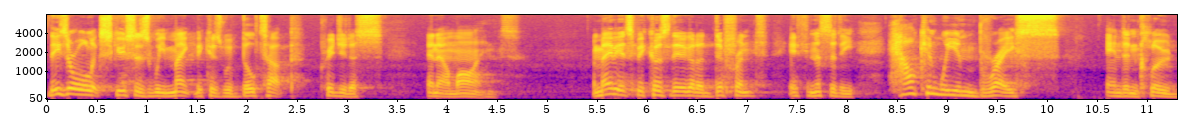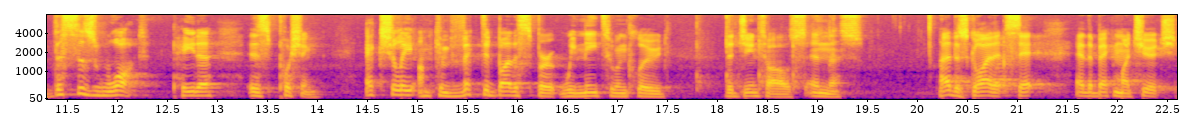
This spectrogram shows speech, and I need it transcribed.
These are all excuses we make because we've built up prejudice in our minds. And maybe it's because they've got a different ethnicity. How can we embrace and include? This is what Peter is pushing. Actually, I'm convicted by the Spirit, we need to include the Gentiles in this. I had this guy that sat at the back of my church,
